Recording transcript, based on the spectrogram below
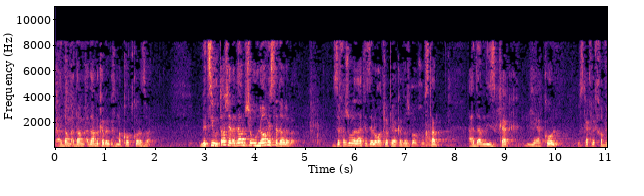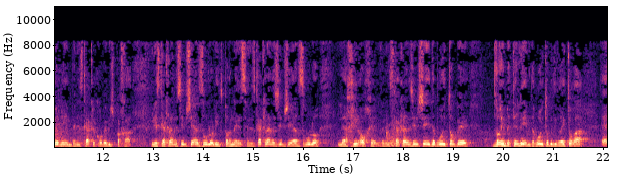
אדם, אדם, אדם מקבל כך מכות כל הזמן. מציאותו של אדם שהוא לא מסתדר לבד. זה חשוב לדעת את זה לא רק כלפי הקדוש ברוך הוא, סתם. האדם נזקק להכל. הוא נזקק לחברים, ונזקק לקרובי משפחה, ונזקק לאנשים שיעזרו לו להתפרנס, ונזקק לאנשים שיעזרו לו להכין אוכל, ונזקק לאנשים שידברו איתו בדברים בטלים, ידברו איתו בדברי תורה. אה,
